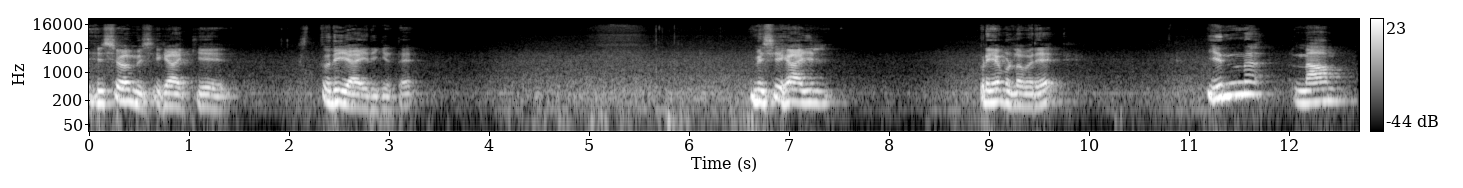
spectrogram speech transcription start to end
ഈശോ മിശിഹായ്ക്ക് സ്തുതിയായിരിക്കട്ടെ. മിശിഹായിൽ പ്രിയമുള്ളവരെ ഇന്ന് നാം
